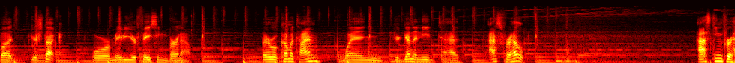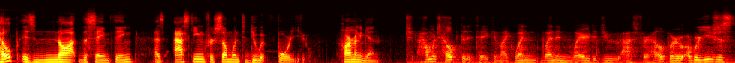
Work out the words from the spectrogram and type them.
but you're stuck, or maybe you're facing burnout, there will come a time when you're gonna need to ask for help. Asking for help is not the same thing as asking for someone to do it for you. Harmon again. How much help did it take, and like when, when, and where did you ask for help, or, or were you just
